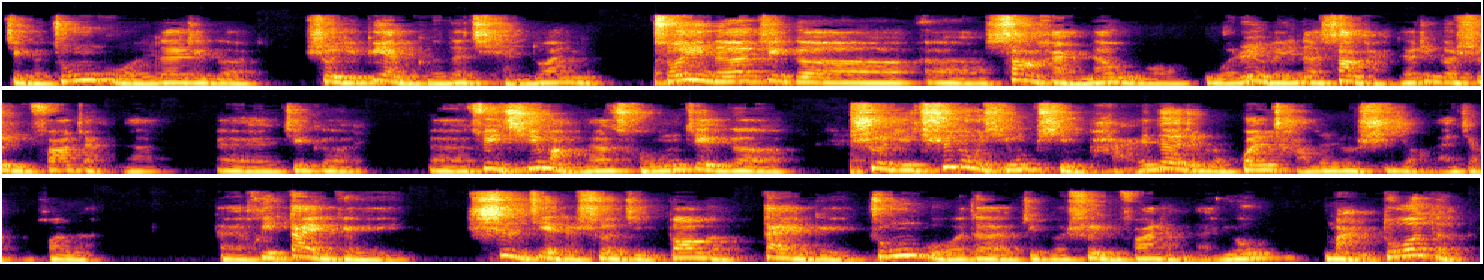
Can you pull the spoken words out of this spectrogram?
这个中国的这个设计变革的前端的。所以呢，这个呃上海呢，我我认为呢，上海的这个设计发展呢。呃，这个呃，最起码呢，从这个设计驱动型品牌的这个观察的这个视角来讲的话呢，呃，会带给世界的设计，包括带给中国的这个设计发展的，有蛮多的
